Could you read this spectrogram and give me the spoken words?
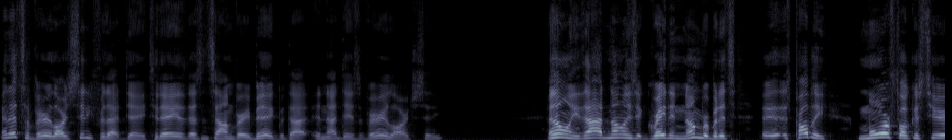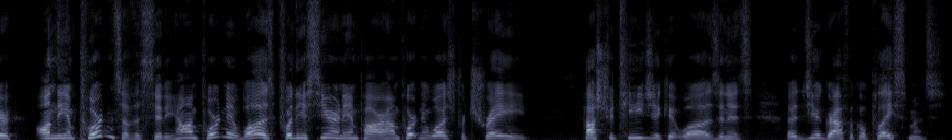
And that's a very large city for that day. Today it doesn't sound very big, but that in that day is a very large city. And not only that, not only is it great in number, but it's it's probably more focused here on the importance of the city, how important it was for the Assyrian Empire, how important it was for trade, how strategic it was in its uh, geographical placement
